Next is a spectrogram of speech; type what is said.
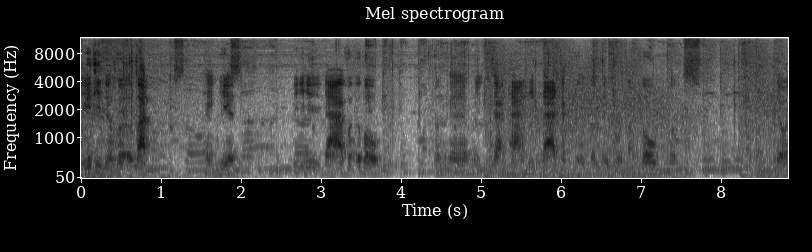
Tí thì nó vỡ mặt. Thành hiền bị đá vỡ mồm còn uh, mình dạng tháng nhưng đá chắc người còn thấy một mắm tôm không rồi.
